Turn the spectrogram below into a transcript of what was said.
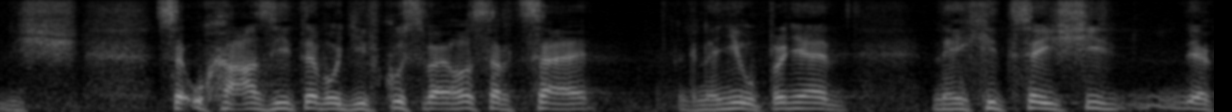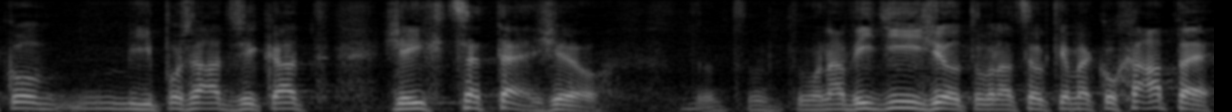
když se ucházíte o dívku svého srdce, tak není úplně nejchytřejší jako jí pořád říkat, že ji chcete, že jo. To, to, to ona vidí, že jo, to ona celkem jako chápe.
